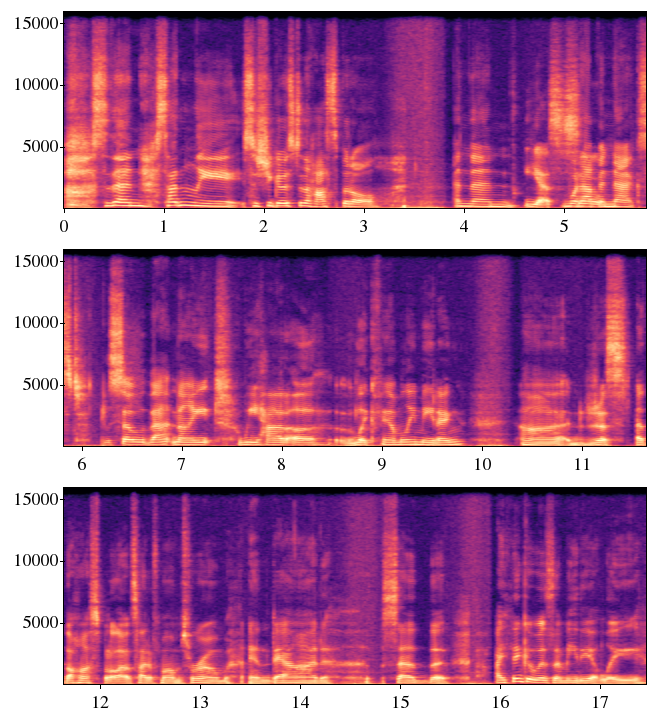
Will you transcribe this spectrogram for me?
so then suddenly so she goes to the hospital and then Yes. what so- happened next? So that night we had a like family meeting uh, just at the hospital outside of mom's room, and dad said that I think it was immediately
